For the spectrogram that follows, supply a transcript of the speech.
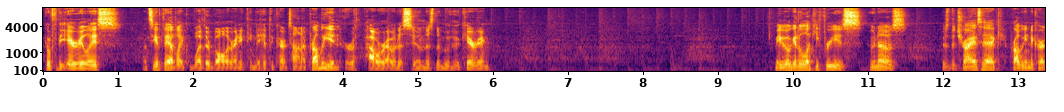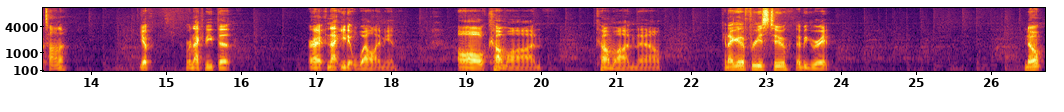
Go for the Aerial Ace. Let's see if they have like Weather Ball or anything to hit the Kartana. Probably an Earth Power, I would assume, is the move they're carrying. Maybe we'll get a Lucky Freeze. Who knows? There's the Tri-Attack, probably into Kartana. Yep, we're not to eat that. Alright, not eat it well, I mean. Oh, come on. Come on now. Can I get a freeze too? That'd be great. Nope.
